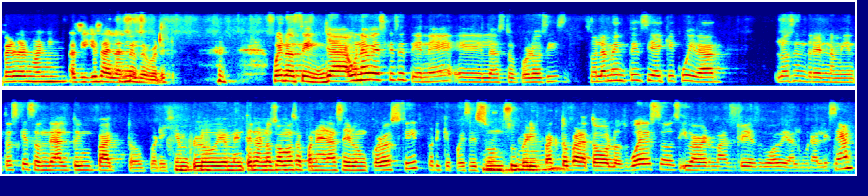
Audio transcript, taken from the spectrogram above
perdón, Mani, así que adelante. bueno, sí, ya una vez que se tiene eh, la osteoporosis, solamente sí hay que cuidar los entrenamientos que son de alto impacto. Por ejemplo, obviamente no nos vamos a poner a hacer un CrossFit porque pues es un súper impacto para todos los huesos y va a haber más riesgo de alguna lesión.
